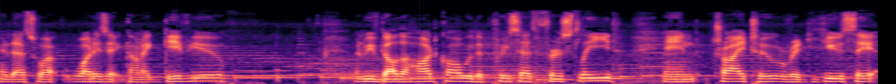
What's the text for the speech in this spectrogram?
and that's what what is it gonna give you and we've got the hardcore with the preset first lead and try to reduce it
